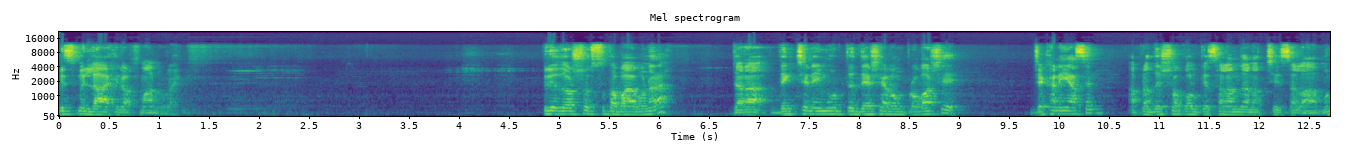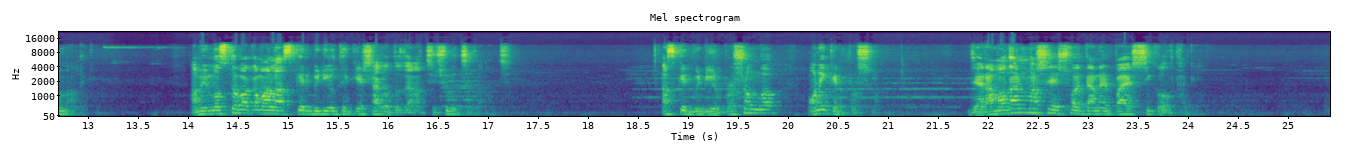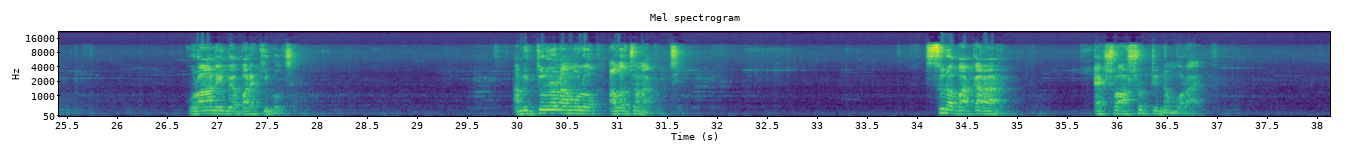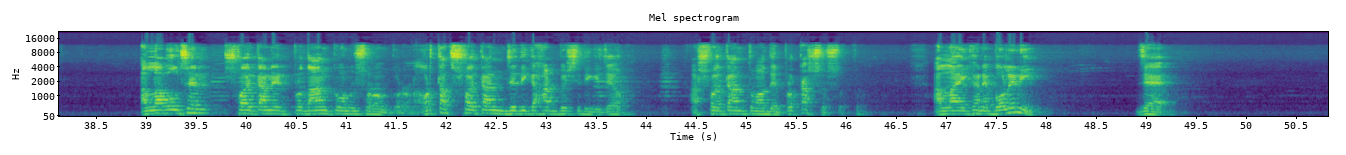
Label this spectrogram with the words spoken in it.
বিসমিল্লাহ রহমান রাহিম প্রিয় দর্শক, শ্রোতা ভাই বোনেরা, যারা দেখছেন এই মুহূর্তে দেশে এবং প্রবাসে, যেখানেই আছেন, আপনাদের সকলকে সালাম জানাচ্ছি। সালাম আলাইকুম। আমি মোস্তফা কামাল, আজকের ভিডিও থেকে স্বাগত জানাচ্ছি, শুভেচ্ছা জানাচ্ছি। আজকের ভিডিওর প্রসঙ্গ, অনেকের প্রশ্ন। যে রামাদান মাসে শয়তানের পায়ে শিকল থাকে। কোরআন এই ব্যাপারে কি বলছে? আমি তুলনামূলক আলোচনা করছি। সুরা বাকারার একশো আটষট্টি নম্বর আয়াত। আল্লাহ বলছেন, শয়তানের প্রদানকে অনুসরণ করো না। অর্থাৎ শয়তান যেদিকে হাঁটবে সেদিকে যেও না। আর শয়তান তোমাদের প্রকাশ্য শত্রু। আল্লাহ এখানে বলেনি যে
